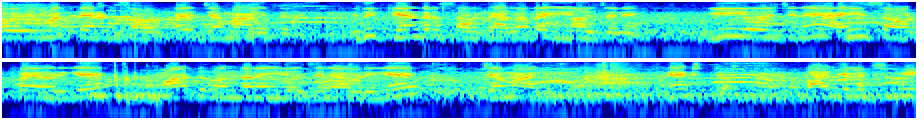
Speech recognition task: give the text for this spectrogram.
ಅವ್ರಿಗೆ ಮತ್ತೆ ಎರಡು ಸಾವಿರ ರೂಪಾಯಿ ಜಮಾ ಆಗುತ್ತದೆ. ಇದು ಕೇಂದ್ರ ಸರ್ಕಾರದ ಯೋಜನೆ. ಈ ಯೋಜನೆ ಐದು ಸಾವಿರ ರೂಪಾಯಿ ಅವರಿಗೆ ಮಾತೃವಂದನೆ ಯೋಜನೆ ಅವರಿಗೆ ಜಮಾ ಆಗಿದೆ. ನೆಕ್ಸ್ಟ್ ಭಾಗ್ಯಲಕ್ಷ್ಮಿ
